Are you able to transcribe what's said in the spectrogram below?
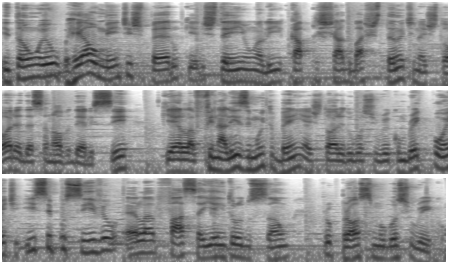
Então eu realmente espero que eles tenham ali caprichado bastante na história dessa nova DLC, que ela finalize muito bem a história do Ghost Recon Breakpoint e, se possível, ela faça aí a introdução para o próximo Ghost Recon.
